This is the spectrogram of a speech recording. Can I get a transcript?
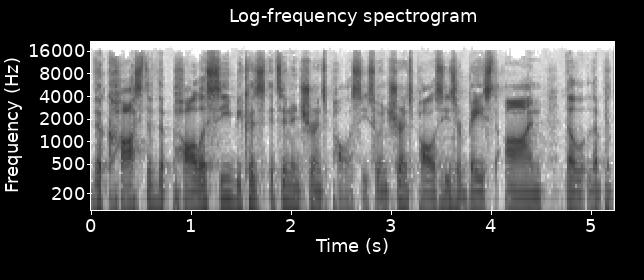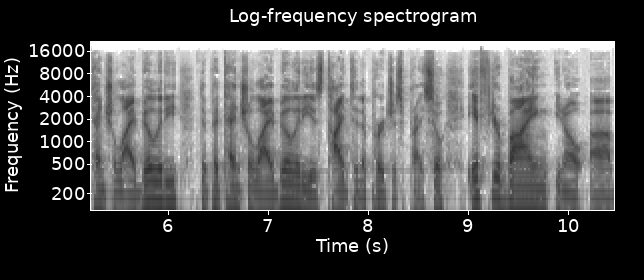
the cost of the policy, because it's an insurance policy, so insurance policies mm-hmm. are based on the, the potential liability. The potential liability is tied to the purchase price. So if you're buying, you know, a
